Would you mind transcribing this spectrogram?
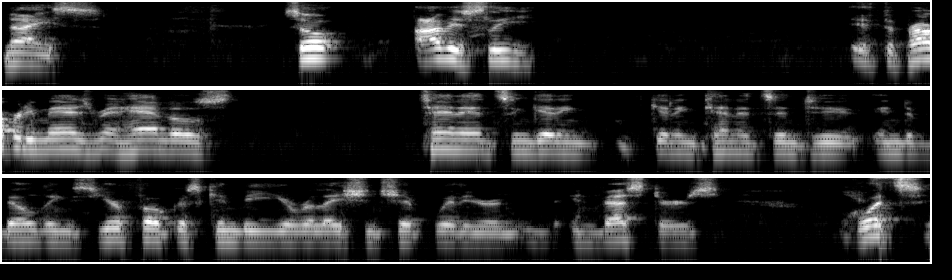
Nice. So obviously, if the property management handles tenants and getting getting tenants into into buildings, your focus can be your relationship with your investors. Yes. What's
